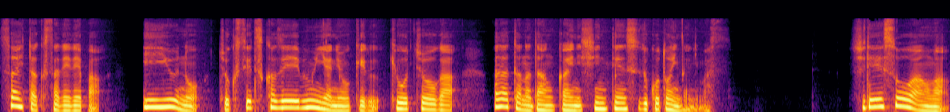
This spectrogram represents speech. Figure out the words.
採択されれば EU の直接課税分野における協調が新たな段階に進展することになります。指令草案は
